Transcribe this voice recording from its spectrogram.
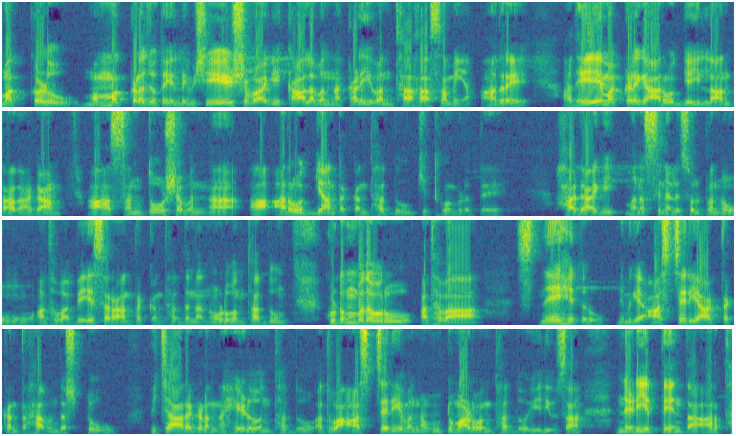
ಮಕ್ಕಳು ಮೊಮ್ಮಕ್ಕಳ ಜೊತೆಯಲ್ಲಿ ವಿಶೇಷವಾಗಿ ಕಾಲವನ್ನು ಕಳೆಯುವಂತಹ ಸಮಯ. ಆದರೆ, ಅದೇ ಮಕ್ಕಳಿಗೆ ಆರೋಗ್ಯ ಇಲ್ಲ ಅಂತಾದಾಗ ಆ ಸಂತೋಷವನ್ನು, ಆ ಆರೋಗ್ಯ ಅಂತಕ್ಕಂಥದ್ದು ಕಿತ್ಕೊಂಡ್ಬಿಡುತ್ತೆ. ಹಾಗಾಗಿ ಮನಸ್ಸಿನಲ್ಲಿ ಸ್ವಲ್ಪ ನೋವು ಅಥವಾ ಬೇಸರ ಅಂತಕ್ಕಂಥದ್ದನ್ನು ನೋಡುವಂಥದ್ದು, ಕುಟುಂಬದವರು ಅಥವಾ ಸ್ನೇಹಿತರು ನಿಮಗೆ ಆಶ್ಚರ್ಯ ಆಗ್ತಕ್ಕಂತಹ ಒಂದಷ್ಟು ವಿಚಾರಗಳನ್ನು ಹೇಳುವಂಥದ್ದು ಅಥವಾ ಆಶ್ಚರ್ಯವನ್ನು ಉಂಟು ಮಾಡುವಂಥದ್ದು ಈ ದಿವಸ ನಡೆಯುತ್ತೆ ಅಂತ ಅರ್ಥ.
